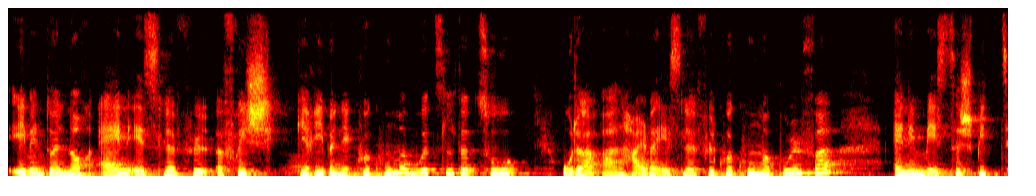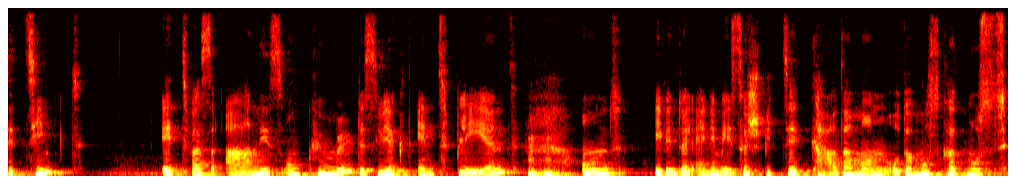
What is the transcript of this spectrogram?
eventuell noch ein Esslöffel äh, frisch geriebene Kurkumawurzel dazu oder ein halber Esslöffel Kurkumapulver, eine Messerspitze Zimt, etwas Anis und Kümmel, das wirkt entblähend mhm. und eventuell eine Messerspitze Kardamom oder Muskatnuss.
